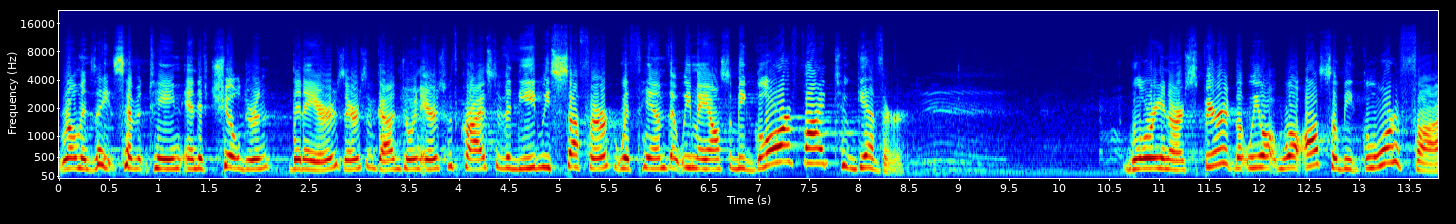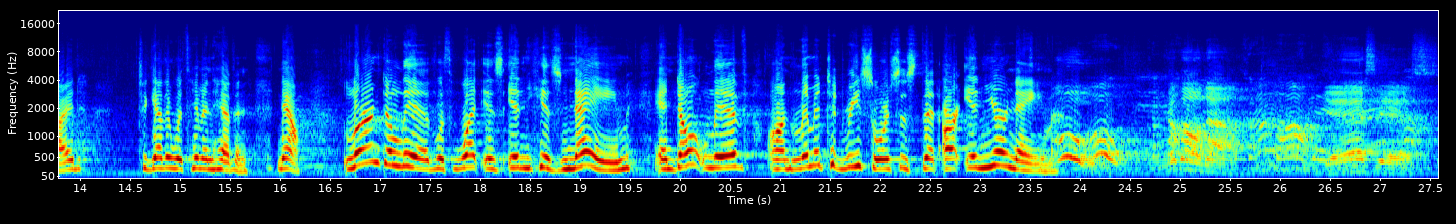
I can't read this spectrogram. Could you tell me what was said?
Romans 8 17, and if children, then heirs, heirs of God, join heirs with Christ, if indeed we suffer with him, that we may also be glorified together. Glory in our spirit, but we will also be glorified together with him in heaven. Now, Learn to live with what is in His name and don't live on limited resources that are in your name. Oh, come on now. Come on. Yes, yes.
